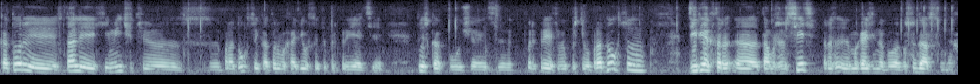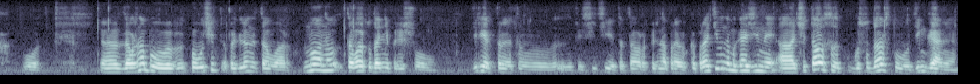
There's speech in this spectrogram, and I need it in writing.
которые стали химичить э, с продукцией, которая выходила с этого предприятия. То есть, как получается, предприятие выпустило продукцию, директор, э, там же сеть магазинов была государственных, вот, должна была получить определенный товар. Но она, товар туда не пришел. Директор этого, этой сети этот товар перенаправил в кооперативные магазины, а отчитался государству деньгами.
